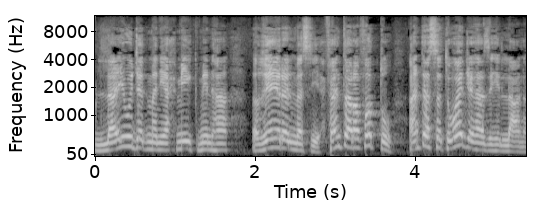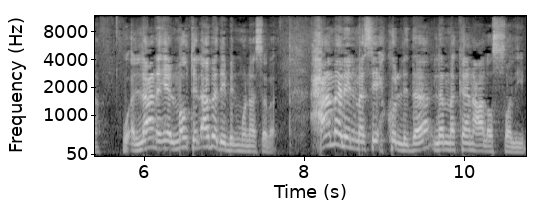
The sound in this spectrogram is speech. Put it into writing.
لا يوجد من يحميك منها غير المسيح. فأنت رفضت أنت ستواجه هذه اللعنة. واللعنة هي الموت الأبدي بالمناسبة. حمل المسيح كل ده لما كان على الصليب.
